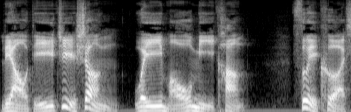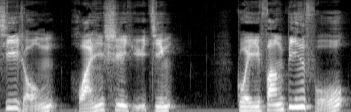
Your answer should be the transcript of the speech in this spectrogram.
料敌制胜，威谋米抗。遂克西戎，还师于京。鬼方宾服，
